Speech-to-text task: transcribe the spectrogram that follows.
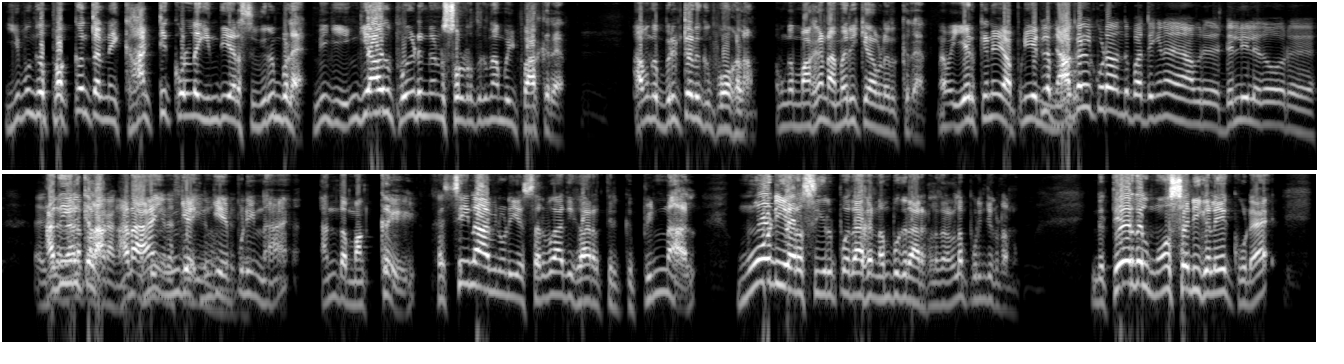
இவங்க பக்கம் தன்னை காட்டிக்கொள்ள இந்திய அரசு விரும்பலை. நீங்கள் எங்கேயாவது போயிடுங்கன்னு சொல்கிறதுக்கு தான் போய் பார்க்குறார். அவங்க பிரிட்டனுக்கு போகலாம். அவங்க மகன் அமெரிக்காவில் இருக்கிறார். நம்ம ஏற்கனவே அப்படியே மகள் கூட வந்து பாத்தீங்கன்னா அவரு டெல்லியில ஏதோ ஒரு அது இருக்கலாம். பார்க்கறாங்க. ஆனா அப்படிங்கிற இங்க இங்க. எப்படின்னா அந்த மக்கள் ஹசீனாவினுடைய சர்வாதிகாரத்திற்கு பின்னால் மோடி அரசு இருப்பதாக நம்புகிறார்கள். அதை நல்லா புரிஞ்சுக்கிடணும். இந்த தேர்தல் மோசடிகளே கூட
